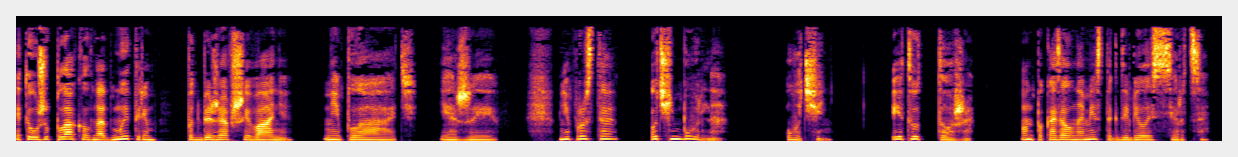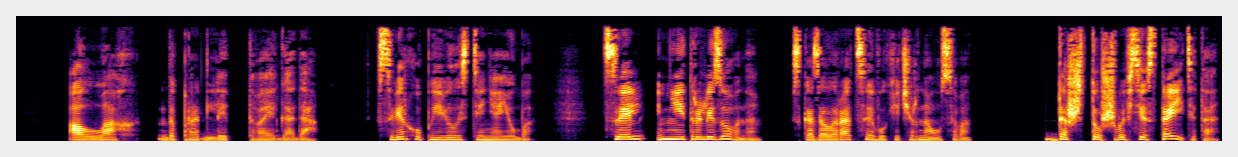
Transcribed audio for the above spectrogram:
Это уже плакал над мытарем подбежавший Ваня. «Не плачь, я жив. Мне просто очень больно. Очень. И тут тоже. Он показал на место, где билось сердце. Аллах да продлит твои года. Сверху появилась тень Аюба. «Цель нейтрализована», — сказала рация в ухе Черноусова. «Да что ж вы все стоите-то?»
